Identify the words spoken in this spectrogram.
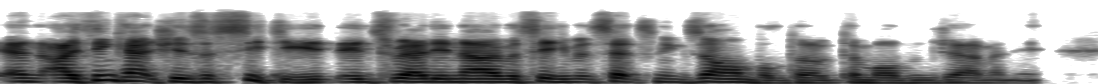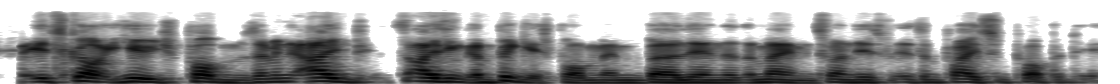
And I think actually, as a city, it's really now a city that sets an example to, to modern Germany. It's got huge problems. I mean, I I think the biggest problem in Berlin at the moment one is, is the price of property.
